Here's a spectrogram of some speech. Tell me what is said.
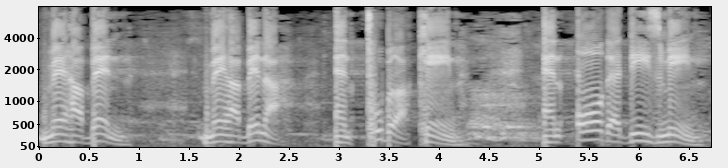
Meha ben, Meha bena, and Tubal Cain, and all that these mean.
